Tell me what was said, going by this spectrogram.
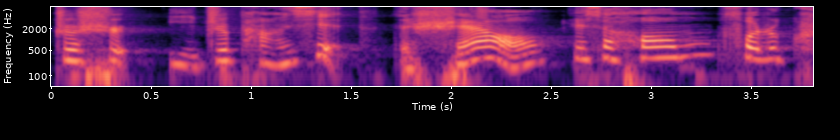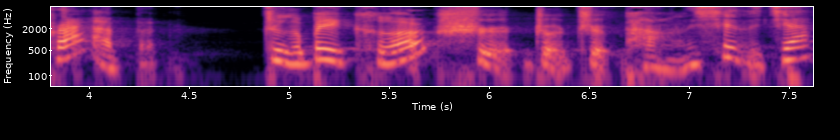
这是一只螃蟹。The shell is a home for a crab. 这个贝壳是这只螃蟹的家。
